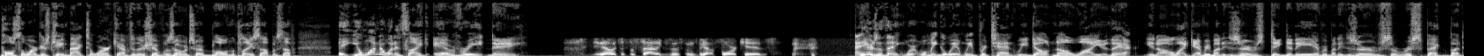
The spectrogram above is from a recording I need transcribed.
postal workers came back to work after their shift was over, and started blowing the place up and stuff. Uh, You wonder what it's like every day. You know, it's just a sad existence. We got four kids. And here's the thing, we're, when we go in, we pretend we don't know why you're there. You know, like everybody deserves dignity, everybody deserves respect, but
